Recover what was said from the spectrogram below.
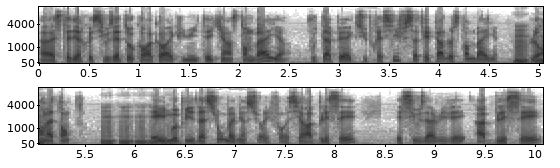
C'est-à-dire que si vous êtes au corps à corps avec une unité qui a un stand-by, vous tapez avec suppressif, ça fait perdre le stand-by, Mm, le en attente. Et mm. immobilisation, bah, bien sûr, il faut réussir à blesser. Et si vous arrivez à blesser,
